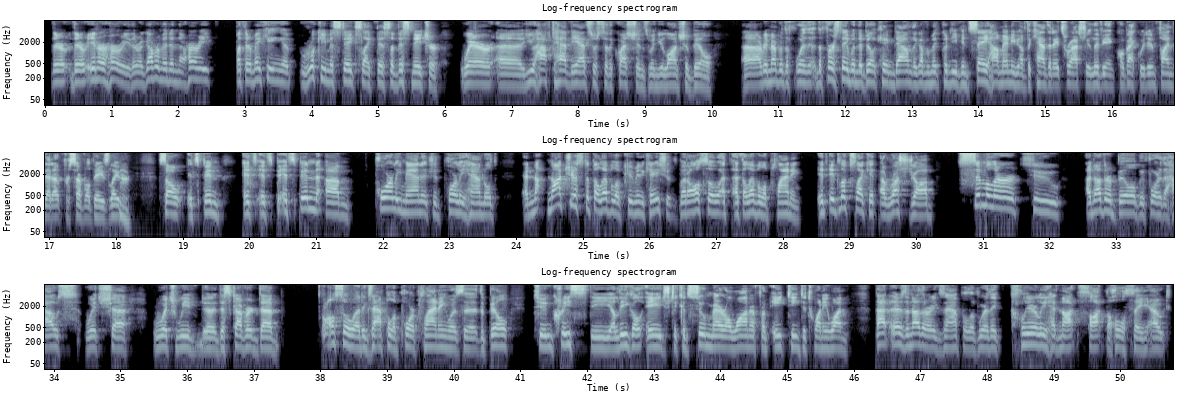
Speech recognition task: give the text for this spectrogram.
they're they're in a hurry. They're a government in the hurry, but they're making uh, rookie mistakes like this of this nature, where uh, you have to have the answers to the questions when you launch a bill. Uh, I remember the when, the first day when the bill came down, the government couldn't even say how many of the candidates were actually living in Quebec. We didn't find that out for several days later. Hmm. So it's been it's it's it's been um, poorly managed and poorly handled, and not not just at the level of communications, but also at, at the level of planning. It, it looks like it, a rush job, similar to another bill before the House, which uh, which we've uh, discovered. Uh, also, an example of poor planning was the bill to increase the legal age to consume marijuana from 18 to 21. That there's another example of where they clearly had not thought the whole thing out.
